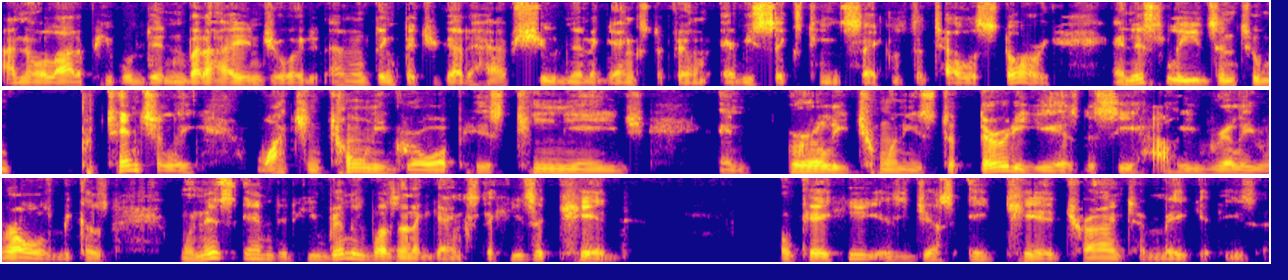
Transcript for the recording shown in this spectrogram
I know a lot of people didn't, but I enjoyed it. I don't think that you got to have shooting in a gangster film every 16 seconds to tell a story. And this leads into potentially watching Tony grow up his teenage and early 20s to 30 years to see how he really rolls. Because when this ended, he really wasn't a gangster. He's a kid. Okay. He is just a kid trying to make it. He's a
